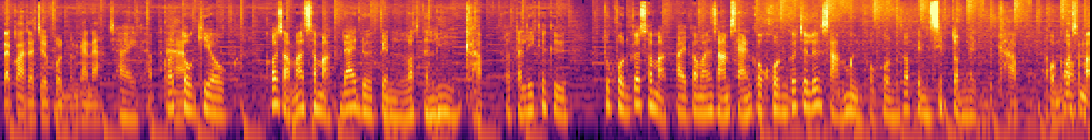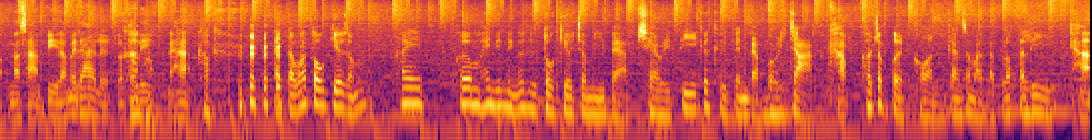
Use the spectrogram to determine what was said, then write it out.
แต่ก็อาจจะเจอฝนเหมือนกันนะ ใช่ครับ ก็ฮะโตเกียวก็สามารถสมัครได้โดยเป็นลอตเตอรี่ครับลอตเตอรี่ก็คือทุกคนก็สมัครไปประมาณ 3 0 0แสนกว่าคนก็จะเลือก 30,000กว่าคนก็เป็น 10ต่อหนึ่งครับครับผมก็ก็สมัครมา 3 ปีแล้วไม่ได้เลยลอตเตอรี่นะฮะครับแต่แต่ว่าโตเกียวสำให้เพิ่มให้นิดนึงก็คือโตเกียวจะมีแบบ charity ก็คือเป็นแบบบริจาคครับเขาจะเปิดก่อนการสมัครแบบลอตเตอรี่ฮะ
